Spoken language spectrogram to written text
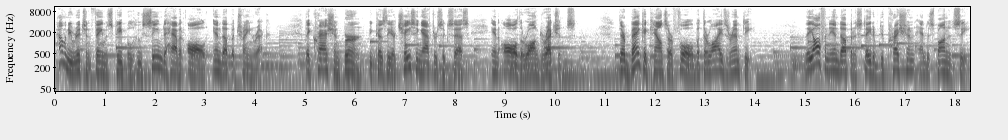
How many rich and famous people who seem to have it all end up a train wreck? They crash and burn because they are chasing after success in all the wrong directions. Their bank accounts are full, but their lives are empty. They often end up in a state of depression and despondency.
